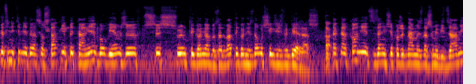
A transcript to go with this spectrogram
definitywnie teraz ostatnie pytanie, bo wiem, że w przyszłym tygodniu albo za dwa tygodnie znowu się gdzieś wybierasz. Tak. I tak na koniec, zanim się pożegnamy z naszymi widzami,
